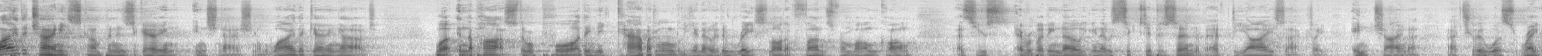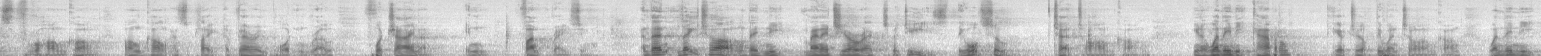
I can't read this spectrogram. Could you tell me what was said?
why the Chinese companies are going international? Why they're going out? Well, in the past, they were poor, they need capital, you know, they raised a lot of funds from Hong Kong. As you, everybody know, you know, 60% of FDIs actually in China actually was raised through Hong Kong. Hong Kong has played a very important role for China in fundraising. And then later on, they need managerial expertise. They also turn to Hong Kong. You know, when they need capital, to, they went to Hong Kong. When they need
